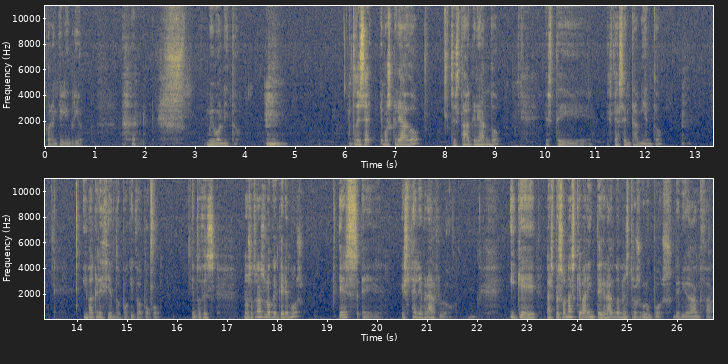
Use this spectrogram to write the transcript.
con equilibrio. Muy bonito. Entonces eh, hemos creado, se está creando este, este asentamiento y va creciendo poquito a poco. entonces nosotras lo que queremos es, eh, es celebrarlo y que las personas que van integrando nuestros grupos de biodanza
